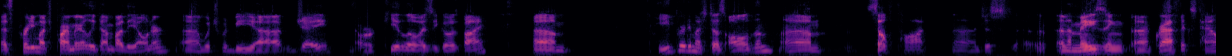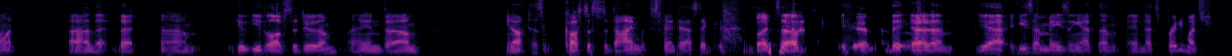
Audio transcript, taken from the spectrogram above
that's pretty much primarily done by the owner, uh, which would be uh, Jay or Kilo as he goes by. Um, he pretty much does all of them. Um, self-taught, uh, just an amazing uh, graphics talent uh, that that um, he, he, loves to do them, and um, you know, it doesn't cost us a dime, which is fantastic. But um, yeah, they, um, yeah, he's amazing at them, and that's pretty much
